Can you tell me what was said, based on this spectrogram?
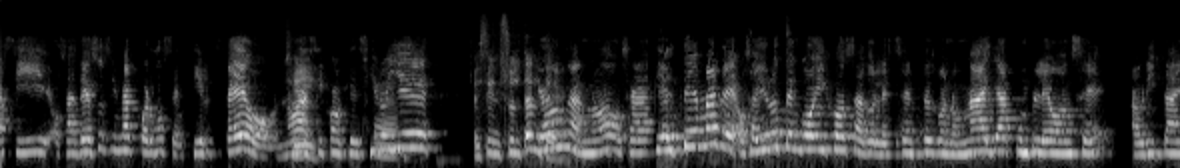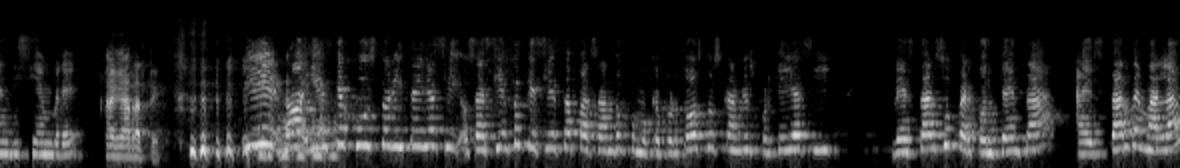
así, o sea, de eso sí me acuerdo sentir feo, ¿no? Sí. Así como que decir, Sí. oye, Es ¿qué insultante. onda, no? O sea, y el tema de, o sea, yo no tengo hijos adolescentes, bueno, Maya cumple 11 ahorita en diciembre. Agárrate. Y, no, y es que justo ahorita ella sí, o sea, siento que sí está pasando como que por todos estos cambios, porque ella sí, de estar súper contenta a estar de malas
